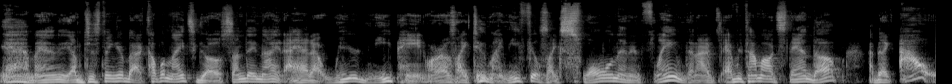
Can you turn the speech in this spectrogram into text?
Yeah, man. I'm just thinking about a couple nights ago, Sunday night, I had a weird knee pain where I was like, dude, my knee feels like swollen and inflamed. And I, every time I would stand up, I'd be like, ow.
